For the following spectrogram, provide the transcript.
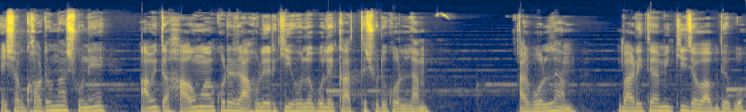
এইসব ঘটনা শুনে আমি তো হাউমাউ করে রাহুলের কি হলো বলে কাঁদতে শুরু করলাম। আর বললাম, বাড়িতে আমি কি জবাব দেব?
